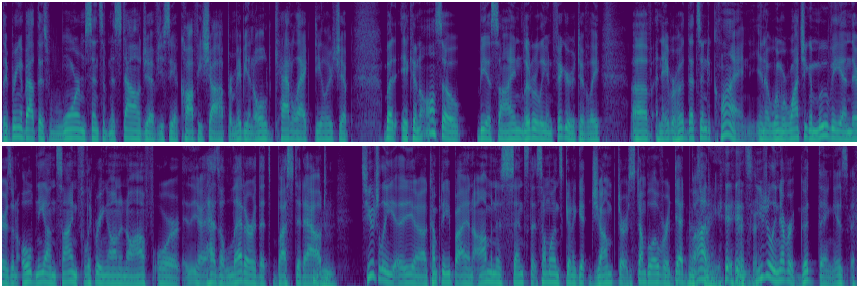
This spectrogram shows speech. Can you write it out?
They bring about this warm sense of nostalgia if you see a coffee shop or maybe an old Cadillac dealership. But it can also be a sign, literally and figuratively, of a neighborhood that's in decline. You know, when we're watching a movie and there's an old neon sign flickering on and off, or you know, it has a letter that's busted out. It's usually uh, you know accompanied by an ominous sense that someone's going to get jumped or stumble over a dead That's body. right. It's right. usually never a good thing, is it?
